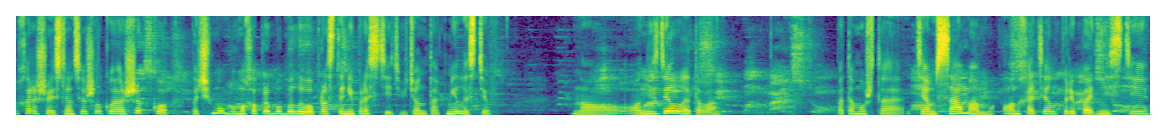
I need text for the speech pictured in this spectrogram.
Хорошо, если он совершил какую ошибку, почему бы Махапрабху было его просто не простить? Ведь он так милостив. Но он не сделал этого, потому что тем самым он хотел преподнести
